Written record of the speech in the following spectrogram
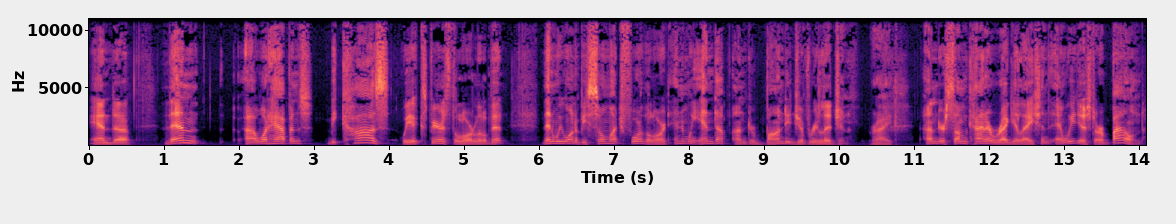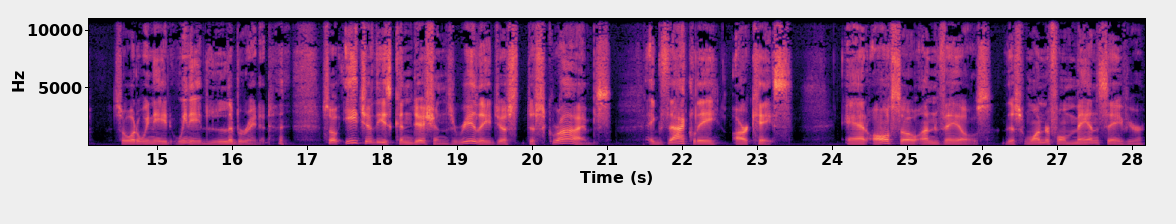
And uh, then uh, what happens? Because we experience the Lord a little bit, then we want to be so much for the Lord, and we end up under bondage of religion. Right. Under some kind of regulations, and we just are bound. So what do we need? We need liberated. so each of these conditions really just describes exactly our case and also unveils this wonderful man Savior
